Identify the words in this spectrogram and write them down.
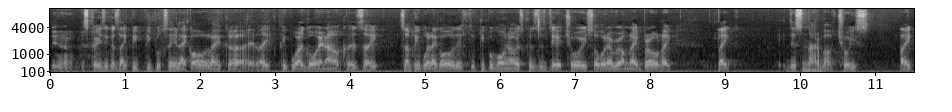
You know. It's crazy because like pe- people say like oh like uh like people are going out because like some people are like oh if the people going out is because it's their choice or whatever. I'm like bro like like this is not about choice. Like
